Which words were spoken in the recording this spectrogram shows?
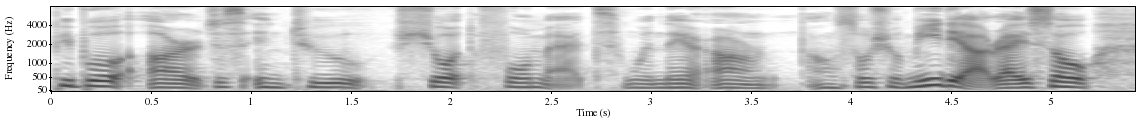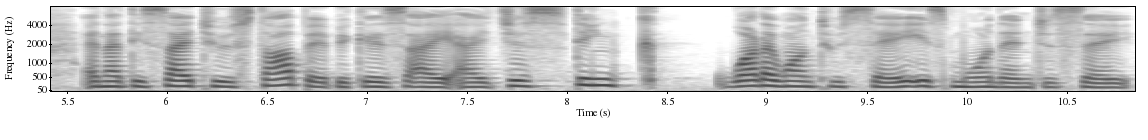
people are just into short format when they're on, on social media, right? So, and I decided to stop it because I, I just think what I want to say is more than just say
